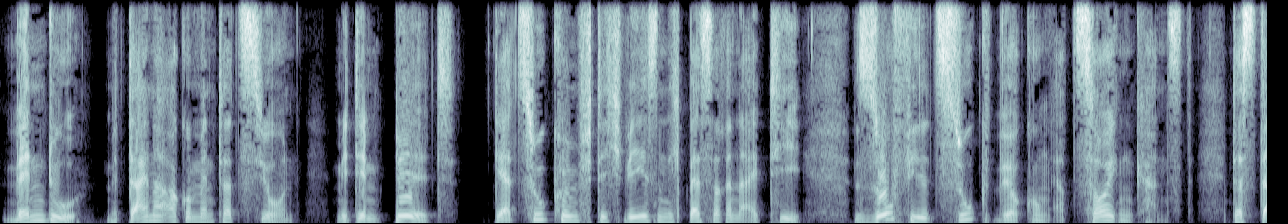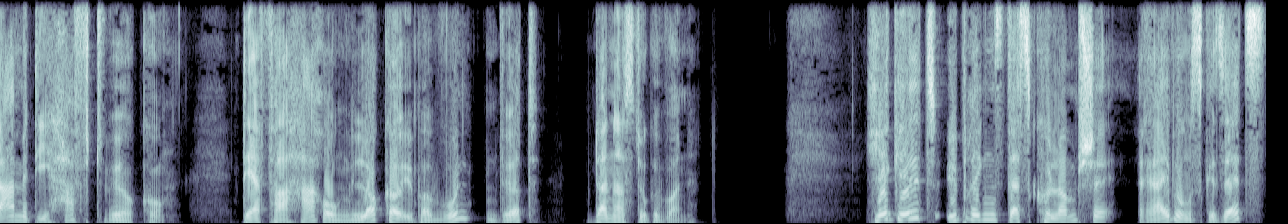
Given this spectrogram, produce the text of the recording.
Wenn du mit deiner Argumentation, mit dem Bild der zukünftig wesentlich besseren IT so viel Zugwirkung erzeugen kannst, dass damit die Haftwirkung der Verharrung locker überwunden wird, dann hast du gewonnen. Hier gilt übrigens das Kolombsche Reibungsgesetz.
